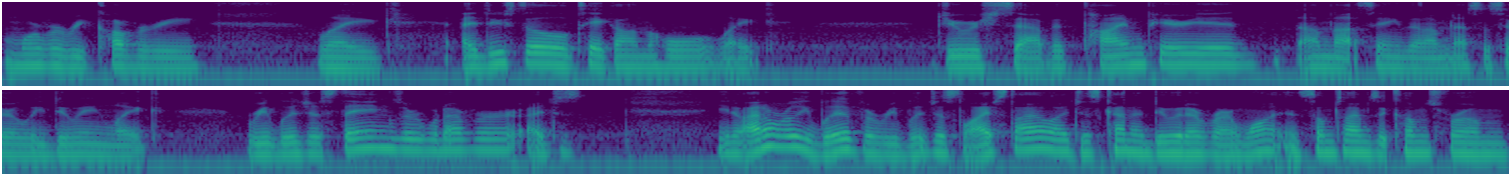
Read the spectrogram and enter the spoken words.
more of a recovery. Like, I do still take on the whole, like, Jewish Sabbath time period. I'm not saying that I'm necessarily doing like religious things or whatever. I just, you know, I don't really live a religious lifestyle. I just kind of do whatever I want. And sometimes it comes from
